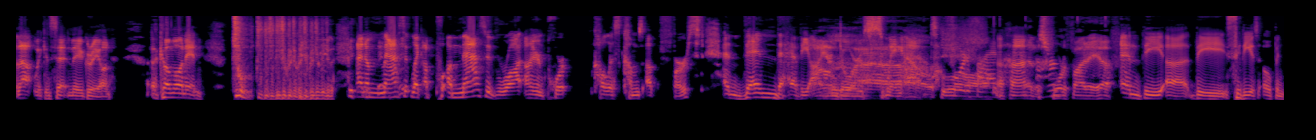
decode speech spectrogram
That we can certainly agree on. Uh, come on in. and a massive, like a, a massive wrought iron portcullis comes up first, and then the heavy iron doors swing out. Fortified. Uh huh. That is fortified AF. And the uh, the city is open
